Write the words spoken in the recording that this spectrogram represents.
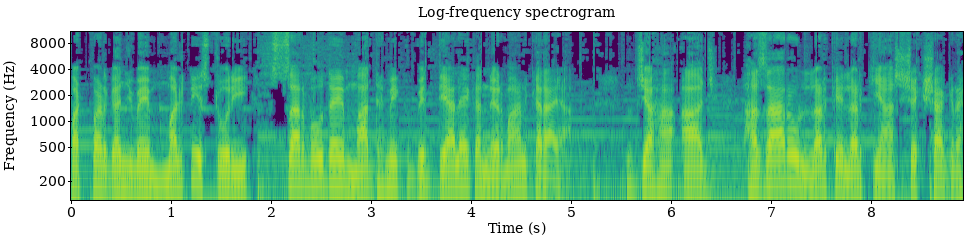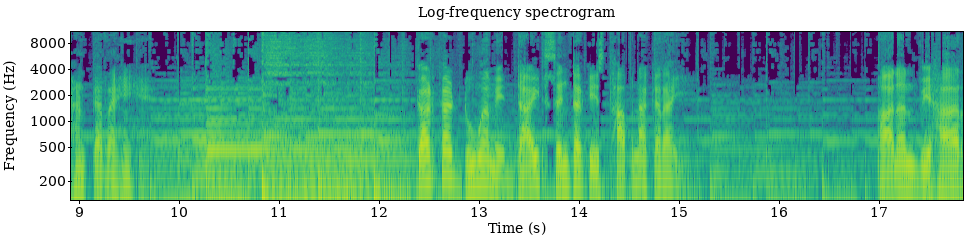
पटपड़गंज में मल्टी स्टोरी सर्वोदय माध्यमिक विद्यालय का निर्माण कराया, जहाँ आज हज़ारों लड़के लड़कियाँ शिक्षा ग्रहण कर रहे हैं। कड़कड़ डुआ में डाइट सेंटर की स्थापना कराई। आनंद विहार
